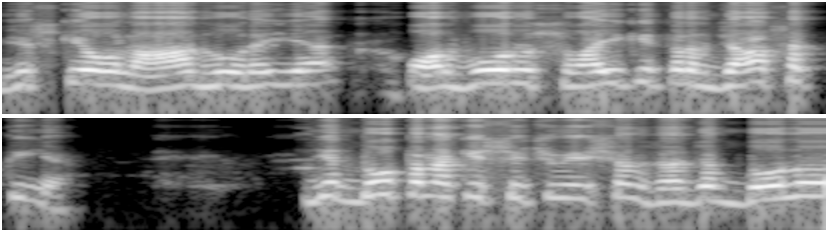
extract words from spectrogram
जिसके औलाद हो रही है, और वो रसवाई की तरफ़ जा सकती है। ये दो तरह की सिचुएशन है। जब दोनों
